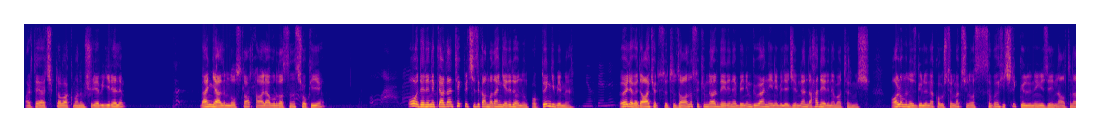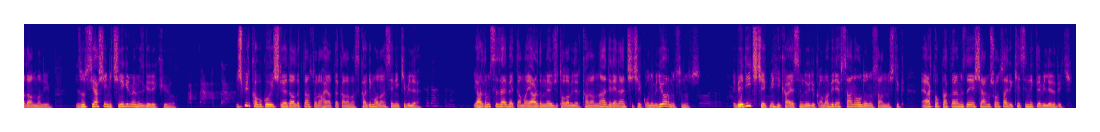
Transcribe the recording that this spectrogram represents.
Haritayı açıp da bakmadım. Şuraya bir girelim. Ben geldim dostlar. Hala buradasınız. Çok iyi. O derinliklerden tek bir çizik almadan geri döndün. Korktuğun gibi mi? Öyle ve daha kötüsü tuzağınız hükümdarı derine benim güvenle inebileceğimden daha derine batırmış. Harlem'in özgürlüğüne kavuşturmak için o sıvı hiçlik gölünün yüzeyinin altına dalmalıyım. Biz o siyah şeyin içine girmemiz gerekiyor. Hiçbir kabuk o içliğe daldıktan sonra hayatta kalamaz. Kadim olan seninki bile. Yardımsız elbette ama yardım mevcut olabilir. Karanlığa direnen çiçek onu biliyor musunuz? Ebedi çiçek mi? Hikayesini duyduk ama bir efsane olduğunu sanmıştık. Eğer topraklarımızda yaşarmış olsaydı kesinlikle bilirdik.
